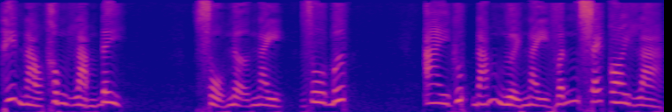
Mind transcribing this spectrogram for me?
Thế nào không làm đây? Sổ nợ này, vô. Ai gút đám người này vẫn sẽ coi là.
